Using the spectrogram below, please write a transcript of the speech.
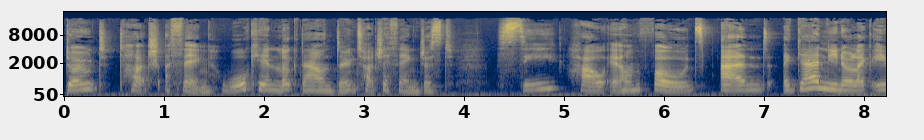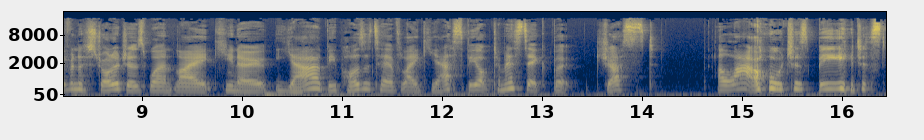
don't touch a thing. Walk in, look down, don't touch a thing. Just see how it unfolds. And again, you know, like even astrologers weren't like, you know, yeah, be positive, like, yes, be optimistic, but just allow, just be, just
